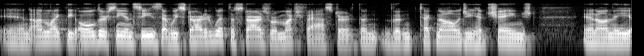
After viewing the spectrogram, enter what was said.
And unlike the older CNCs that we started with, the stars were much faster. The the technology had changed, and on the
